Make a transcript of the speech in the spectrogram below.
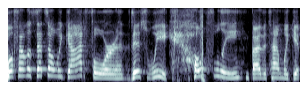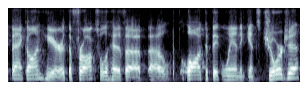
Well, fellas, that's all we got for this week. Hopefully, by the time we get back on here, the Frogs will have uh, uh, logged a big win against Georgia.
